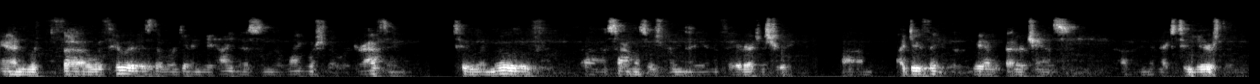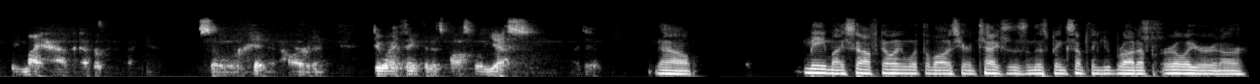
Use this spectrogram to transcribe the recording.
And with uh, with who it is that we're getting behind us and the language that we're drafting to remove uh, silencers from the NFA registry, um, I do think that we have a better chance uh, in the next two years than we might have ever. Again. So we're hitting it hard. And do I think that it's possible? Yes, I do. Now, me myself knowing what the law is here in Texas, and this being something you brought up earlier in our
